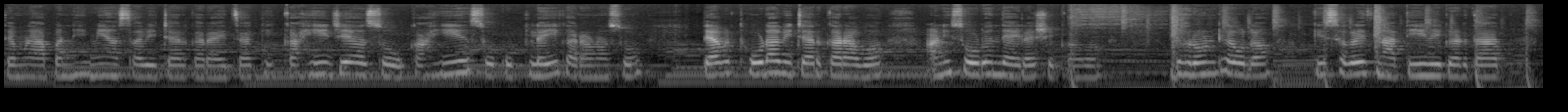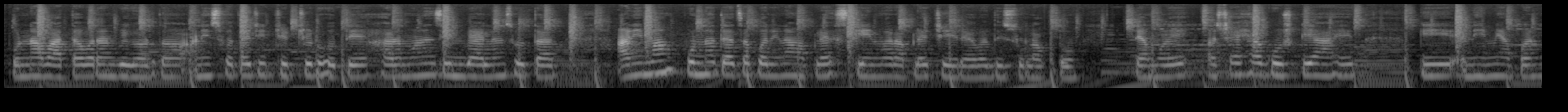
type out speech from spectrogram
त्यामुळे आपण नेहमी असा विचार करायचा की काही जे असो काही असो कुठलंही कारण असो त्यावर थोडा विचार करावं आणि सोडून द्यायला शिकावं. धरून ठेवलं की सगळीच नाती बिघडतात पुन्हा वातावरण बिघडतं आणि स्वतःची चिडचिड होते हार्मोन्स इनबॅलन्स होतात आणि मग पुन्हा त्याचा परिणाम आपल्या स्किनवर आपल्या चेहऱ्यावर दिसू लागतो. त्यामुळे अशा ह्या गोष्टी आहेत की नेहमी आपण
